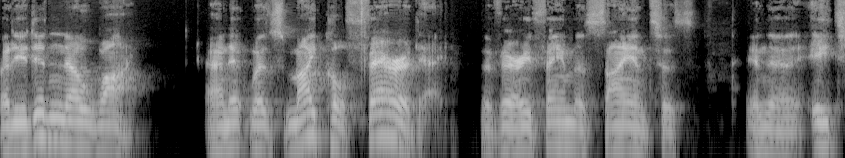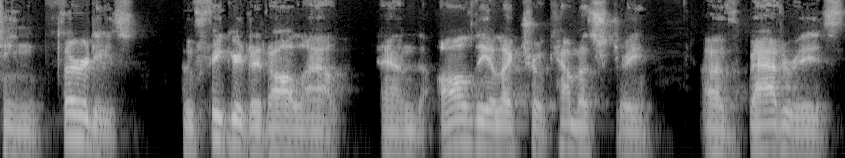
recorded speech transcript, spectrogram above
but he didn't know why. And it was Michael Faraday, the very famous scientist in the 1830s, who figured it all out. And all the electrochemistry of batteries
